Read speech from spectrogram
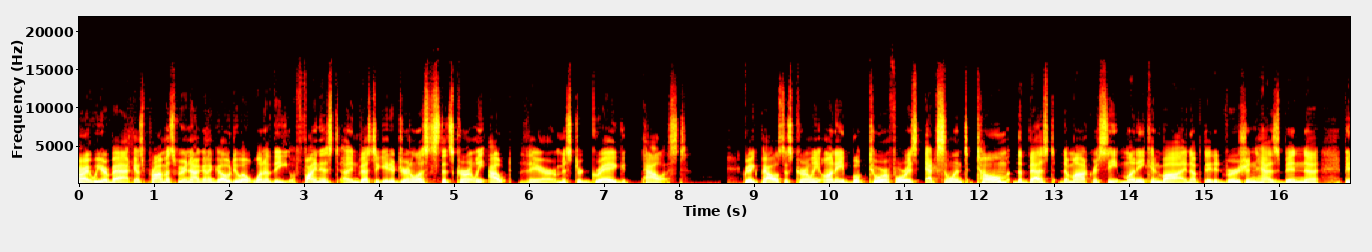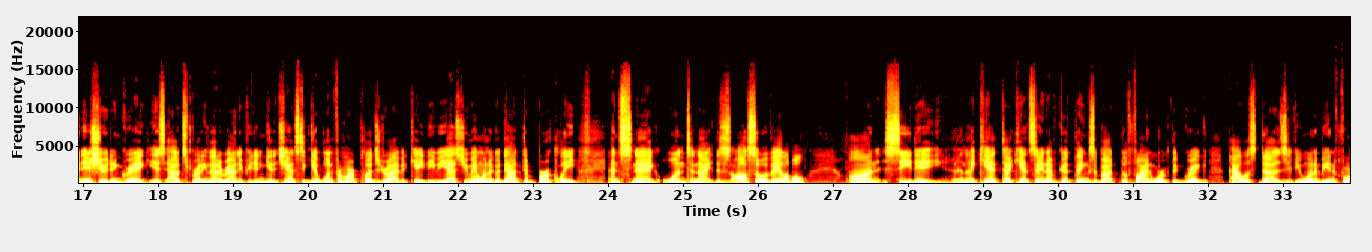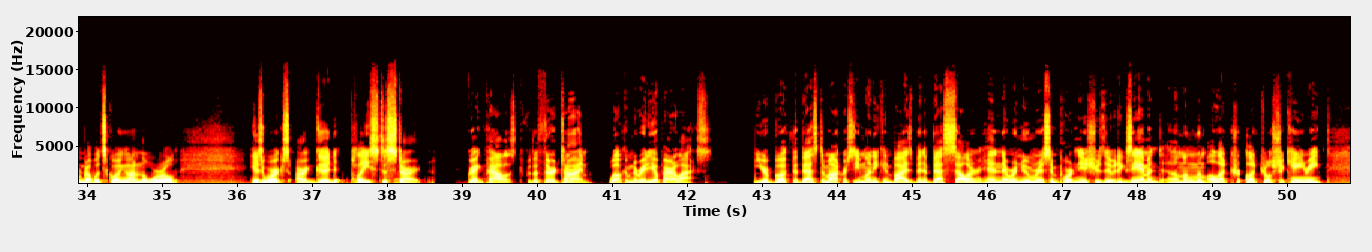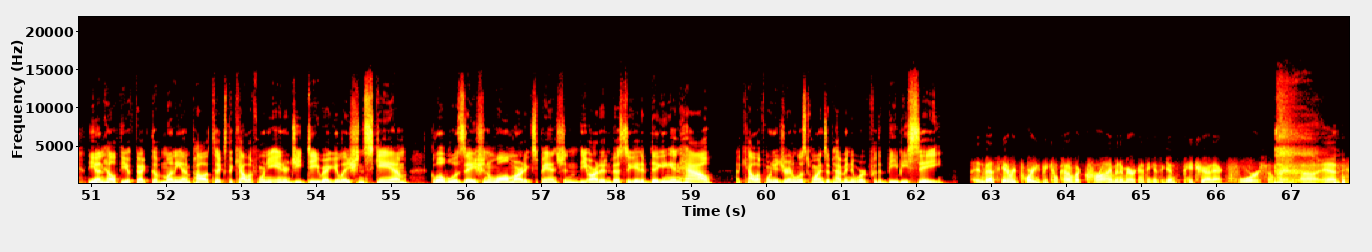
All right, we are back. As promised, we are now going to go to a, one of the finest uh, investigative journalists that's currently out there, Mr. Greg Palast. Greg Palast is currently on a book tour for his excellent tome, "The Best Democracy Money Can Buy." An updated version has been uh, been issued, and Greg is out spreading that around. If you didn't get a chance to get one from our pledge drive at KDVS, you may want to go down to Berkeley and snag one tonight. This is also available on CD, and I can't I can't say enough good things about the fine work that Greg Palast does. If you want to be informed about what's going on in the world, his works are a good place to start. Greg Palast, for the third time, welcome to Radio Parallax. Your book, The Best Democracy Money Can Buy, has been a bestseller, and there were numerous important issues that it examined, among them elect- electoral chicanery, the unhealthy effect of money on politics, the California energy deregulation scam, globalization, Walmart expansion, the art of investigative digging, and how a California journalist winds up having to work for the BBC. Investigative reporting has become kind of a crime in America. I think it's against Patriot Act 4 or something. uh, and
